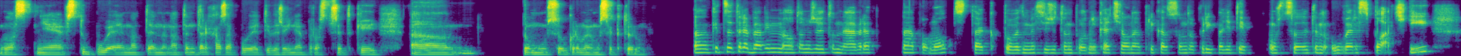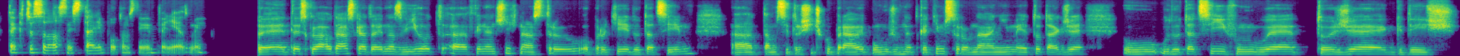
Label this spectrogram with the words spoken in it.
vlastně vstupuje na ten, na ten trh a zapojuje ty veřejné prostředky tomu soukromému sektoru. Keď sa teda bavíme o tom, že je to návratná pomoc, tak povedzme si, že ten podnikateľ napríklad v tomto prípade tie, už celý ten úver splatí, tak čo sa vlastne stane potom s tými peniazmi? To je, to je skvělá otázka, to je jedna z výhod eh, finančních nástrojů oproti dotacím. A tam si trošičku právě pomůžu hnedka tím srovnáním. Je to tak, že u, u dotací funguje to, že když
